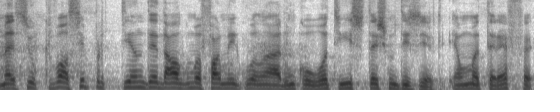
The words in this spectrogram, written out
Mas o que você pretende é de alguma forma igualar um com o outro, e isso, deixe-me dizer, é uma tarefa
